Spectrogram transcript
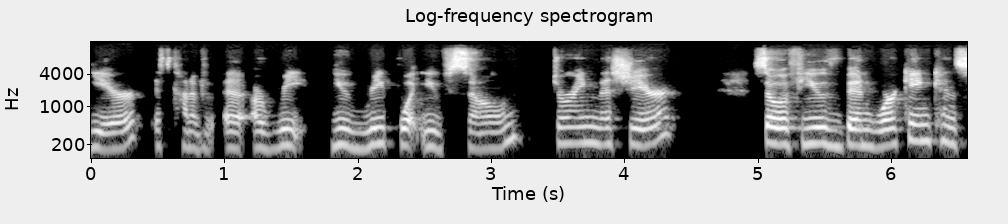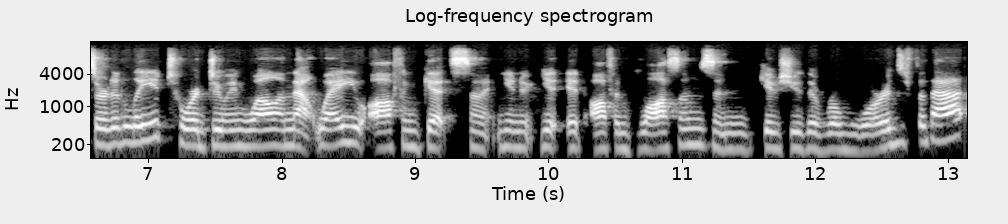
year it's kind of a, a re, you reap what you've sown during this year so if you've been working concertedly toward doing well in that way, you often get some, you know, it often blossoms and gives you the rewards for that.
